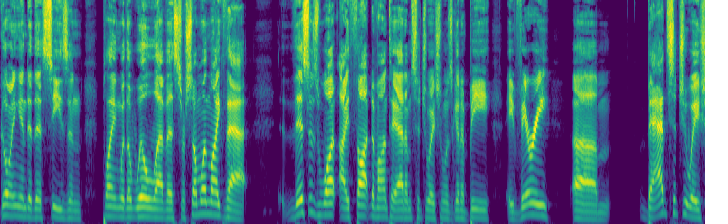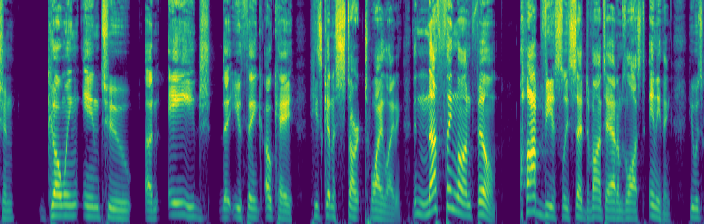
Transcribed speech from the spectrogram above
going into this season, playing with a Will Levis or someone like that. This is what I thought Davante Adams' situation was going to be a very um, bad situation going into an age that you think, okay, he's going to start twilighting. Nothing on film obviously said Davante Adams lost anything. He was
